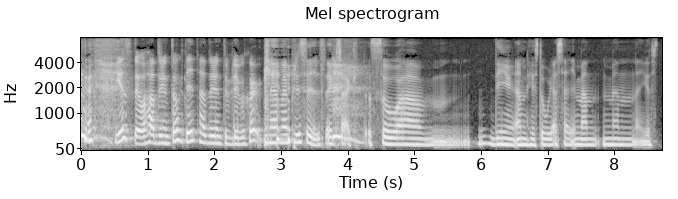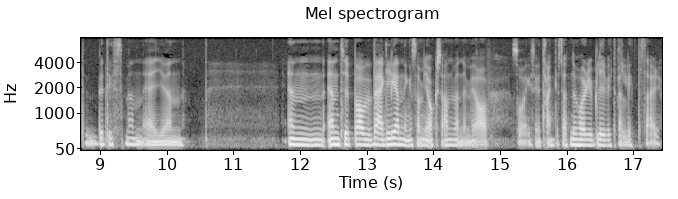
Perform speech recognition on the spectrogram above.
Just det, och hade du inte åkt dit hade du inte blivit sjuk. Nej men precis, exakt. Så um, det är ju en historia i sig, men, men just buddhismen är ju en, en, en typ av vägledning som jag också använder mig av så i sin tankesätt. Nu har det ju blivit väldigt så här,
